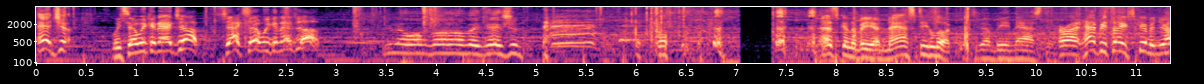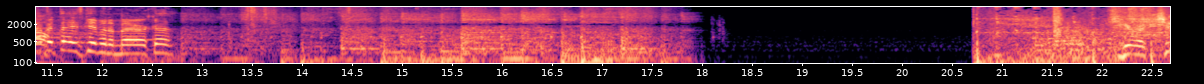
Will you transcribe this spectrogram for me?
Edge up. We said we can edge up. Jack said we can edge up. You know I'm going on vacation. That's going to be a nasty look. It's gonna be nasty. All right, happy Thanksgiving, y'all. Happy Thanksgiving, America. Here are two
